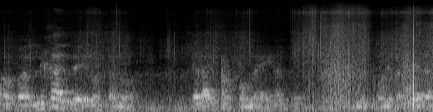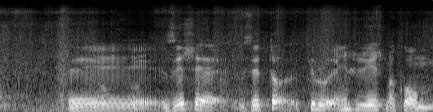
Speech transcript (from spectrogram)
אבל לך זה לא צנוע. השאלה יש מקום להעיר על זה? יש מקום לדבר על זה? זה ש... זה טוב, כאילו, אני חושב שיש מקום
